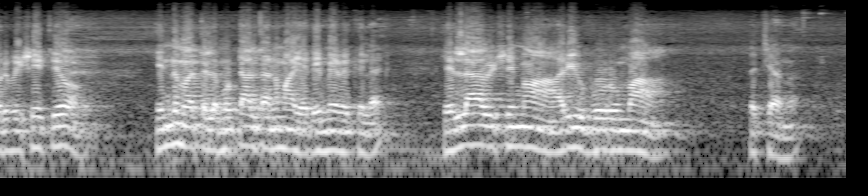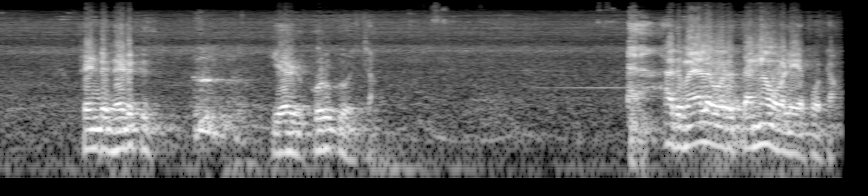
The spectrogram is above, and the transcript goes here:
ஒரு விஷயத்தையும் இந்து மதத்தில் முட்டாள்தனமாக எதையுமே வைக்கல. எல்லா விஷயமும் அறிவுபூர்வமாக வச்சாங்க. ரெண்டு நெடுக்கு ஏழு குறுக்கு வச்சான். அது மேலே ஒரு தென்னை ஓலையை போட்டான்.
